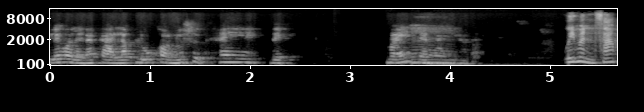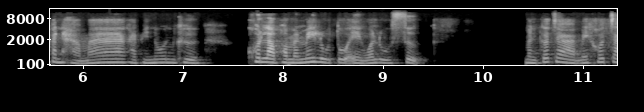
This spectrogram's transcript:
เรียกว่าอะไรนะการรับรู้ความรู้สึกให้เด็กไหมยังไงคะวิมันสร้างปัญหามากค่ะพี่นุ่นคือ คนเราพอมันไม่รู้ตัวเองว่ารู้สึก มันก็จะไม่เข้าใจ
